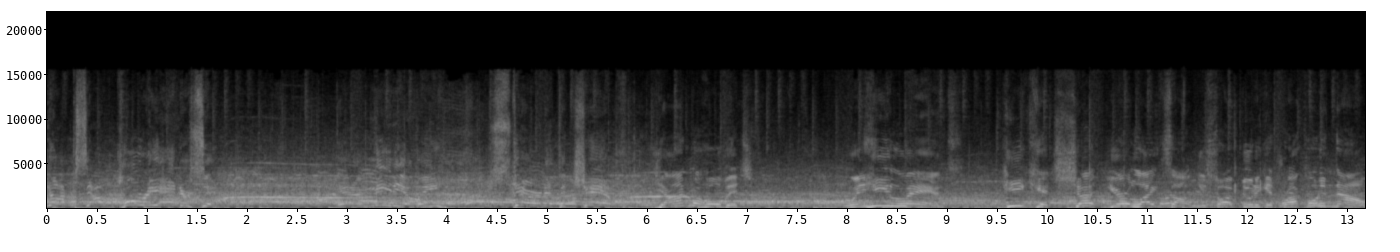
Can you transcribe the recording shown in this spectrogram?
knocks out Corey Anderson and immediately staring at the champ. Jan Błachowicz, when he lands, he can shut your lights out. You saw him do it against Rockhold and now.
